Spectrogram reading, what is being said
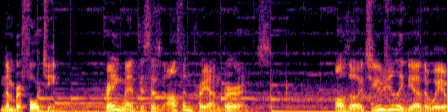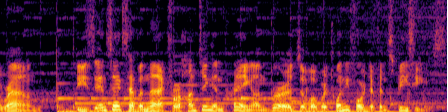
Number 14. Praying mantises often prey on birds. Although it's usually the other way around, these insects have a knack for hunting and preying on birds of over 24 different species.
